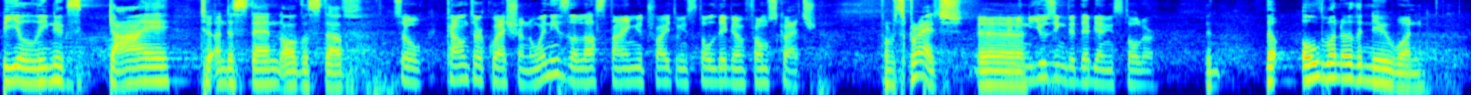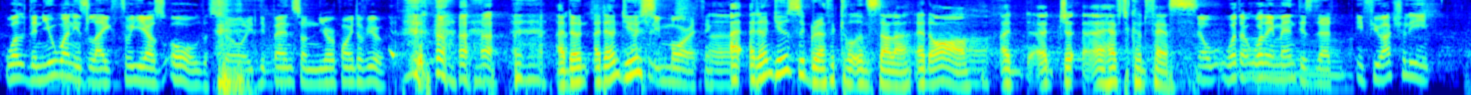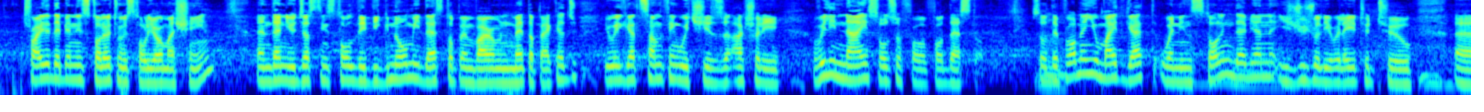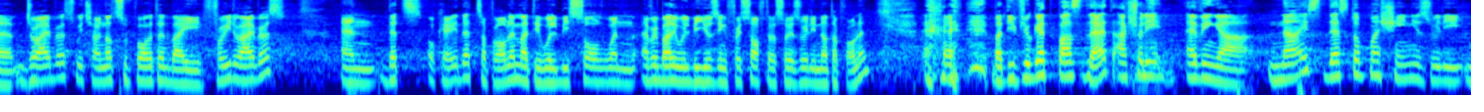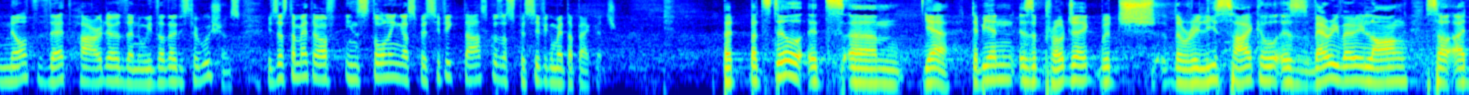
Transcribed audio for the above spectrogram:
be a Linux guy to understand all the stuff. So, counter question: When is the last time you tried to install Debian from scratch? From scratch? Uh, I mean, using the Debian installer. The, the old one or the new one? Well, the new one is like three years old, so it depends on your point of view. I don't. I don't use. Actually, more. I think. Uh, I, I, don't use the graphical installer at all. Uh, I, I, ju- I, have to confess. No, what I, what I meant is that if you actually try the Debian installer to install your machine, and then you just install the GNOME desktop environment meta package, you will get something which is actually really nice also for, for desktop. So the problem you might get when installing Debian is usually related to uh, drivers which are not supported by free drivers. and that's okay. That's a problem, but it will be solved when everybody will be using free software, so it's really not a problem. but if you get past that, actually having a nice desktop machine is really not that harder than with other distributions. It's just a matter of installing a specific task or a specific meta package. But but still, it's um, yeah. Debian is a project which the release cycle is very very long. So I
